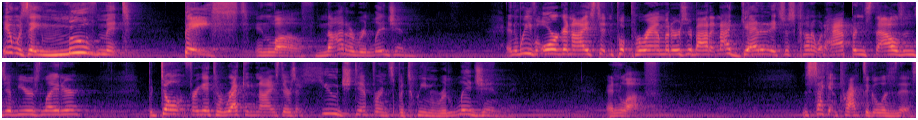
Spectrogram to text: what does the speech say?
It was a movement based in love, not a religion. And we've organized it and put parameters about it, and I get it. It's just kind of what happens thousands of years later. But don't forget to recognize there's a huge difference between religion and love. The second practical is this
